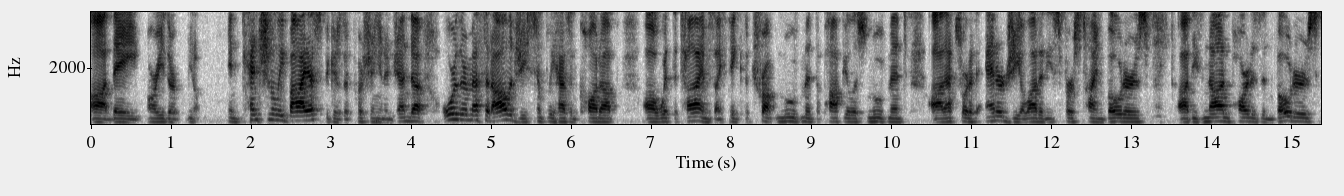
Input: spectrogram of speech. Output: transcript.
Uh, they are either, you know, intentionally biased because they're pushing an agenda, or their methodology simply hasn't caught up uh, with the times. I think the Trump movement, the populist movement, uh, that sort of energy, a lot of these first-time voters, uh, these nonpartisan voters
